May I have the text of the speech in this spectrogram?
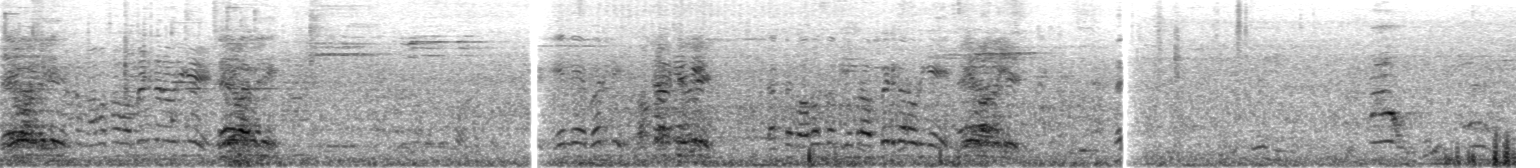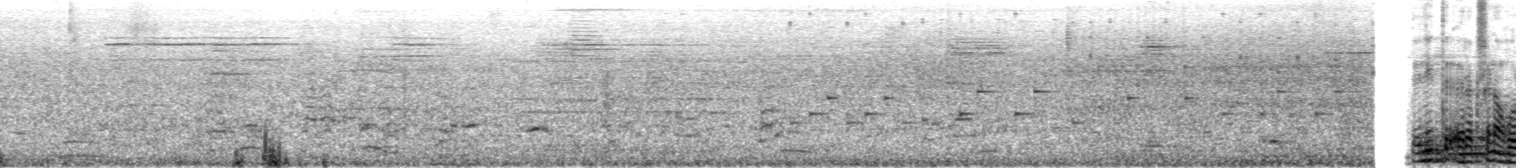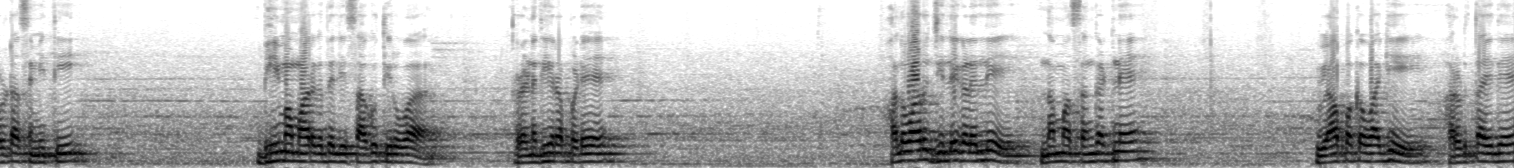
ಬಾಬಾ ಸಾಹೇಬ್ ಅಂಬೇಡ್ಕರ್ ಅವರಿಗೆ ಏನೇ ಬರಲಿ ಡಾಕ್ಟರ್ ಬಾಬಾ ಸಾಹೇಬ್ ಭೀಮರಾವ್ ಅಂಬೇಡ್ಕರ್ ಅವರಿಗೆ. ದಲಿತ ರಕ್ಷಣಾ ಹೋರಾಟ ಸಮಿತಿ ಭೀಮ ಮಾರ್ಗದಲ್ಲಿ ಸಾಗುತ್ತಿರುವ ರಣಧೀರ ಪಡೆ ಹಲವಾರು ಜಿಲ್ಲೆಗಳಲ್ಲಿ ನಮ್ಮ ಸಂಘಟನೆ ವ್ಯಾಪಕವಾಗಿ ಹರಡ್ತಾ ಇದೆ.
